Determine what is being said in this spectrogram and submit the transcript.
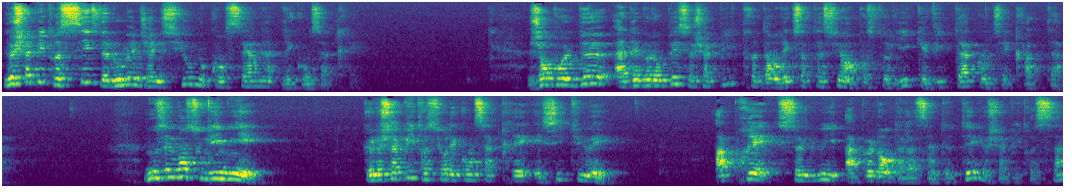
Le chapitre 6 de Lumen Gentium concerne les consacrés. Jean-Paul II a développé ce chapitre dans l'exhortation apostolique Vita Consecrata. Nous aimons souligner que le chapitre sur les consacrés est situé après celui appelant à la sainteté, le chapitre 5,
